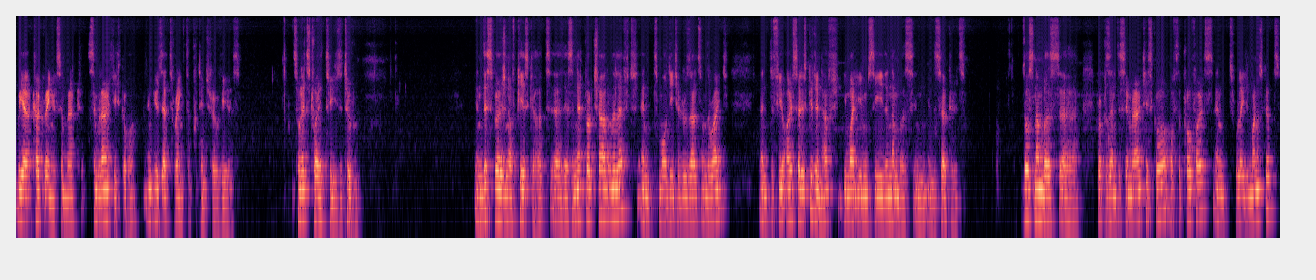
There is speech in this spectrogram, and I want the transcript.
we are calculating a similar, similarity score and use that to rank the potential reviewers. So let's try to use a tool. In this version of PeerScout, uh, there's a network chart on the left and more detailed results on the right. And if your eyesight is good enough, you might even see the numbers in, in the circles. Those numbers uh, represent the similarity score of the profiles and related manuscripts.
